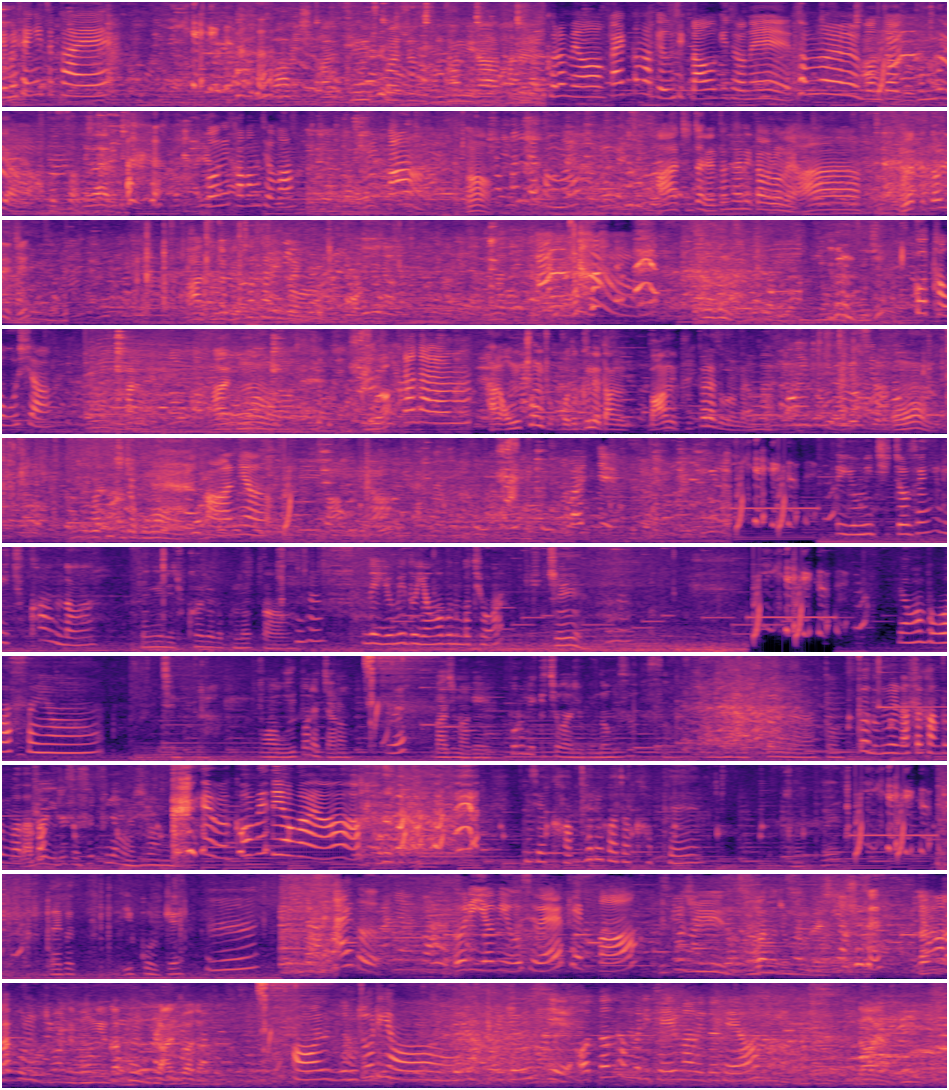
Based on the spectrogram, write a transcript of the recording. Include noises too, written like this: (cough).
유미 생일 축하해. 아, 생일 축하해 주셔서 감사합니다. 다들. 그러면 깔끔하게 음식 나오기 전에 선물 먼저 줘. 선물이야. 됐어. (laughs) 멍이 가방 줘봐. 빵. 어. 첫 번째 선물? 아 진짜 괜찮다니까 그러네. 아왜 이렇게 떨리지? 아 진짜 괜찮다니까. (laughs) 이거는 뭐지? 그거 다 옷이야. 아 고마워. 뭐야? 짜잔. 아 엄청 좋거든. 근데 나는 마음이 불편해서 그런다니까. 멍이 돈 주는 거 싫어. 어. 아 진짜 고마워. 아, 아니야. 맛있지? 근데 유미 진짜 생일이 축하한다. 생일이 축하해줘서 고맙다. (laughs) 근데 유미도 영화 보는 거 좋아? 좋지. 영화 보고 왔어요. 재밌더라. 와울 뻔했잖아. 왜? 마지막에 소름이 끼쳐가지고 너무 슬펐어. 아 그러면 또또 눈물 났어 감동받아서? 내가 이래서 슬픈 영화를 싫어하는 거야. 이게 왜 코미디 영화야? 이제 카페를 가자 카페. 카페. 나 이거 입고 올게. 음. 아이고 우리 유미 옷이 왜 이렇게 예뻐? 이쁘지 누가 사준 건데. (laughs) 나는 까푸는 거 좋아하는데 멍이 까푸는 거 별로 안 좋아하잖아. 아, 뭔 소리야. 유미 씨, 어떤 선물이 제일 마음에 드세요? 너야.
